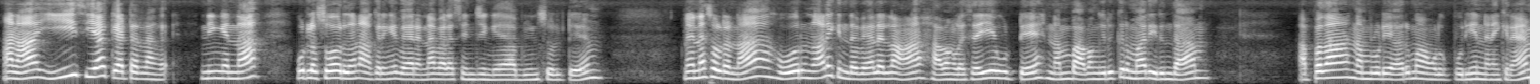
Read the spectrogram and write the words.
ஆனால் ஈஸியாக கேட்டுடுறாங்க நீங்கள் என்ன வீட்டில் சோறு தானே ஆக்குறீங்க வேறு என்ன வேலை செஞ்சீங்க அப்படின்னு சொல்லிட்டு நான் என்ன சொல்கிறேன்னா ஒரு நாளைக்கு இந்த வேலையெல்லாம் அவங்கள செய்ய விட்டு நம்ம அவங்க இருக்கிற மாதிரி இருந்தால் அப்போ தான் நம்மளுடைய அருமை அவங்களுக்கு புரியும்னு நினைக்கிறேன்.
